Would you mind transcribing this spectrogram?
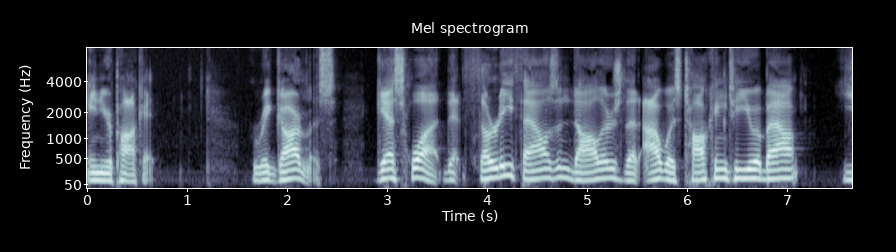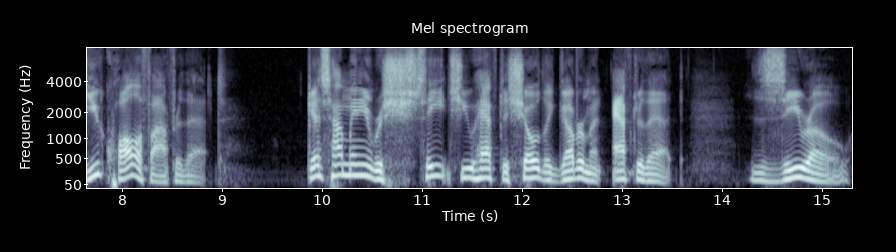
in your pocket. Regardless, guess what? That $30,000 that I was talking to you about, you qualify for that. Guess how many receipts you have to show the government after that? Zero.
